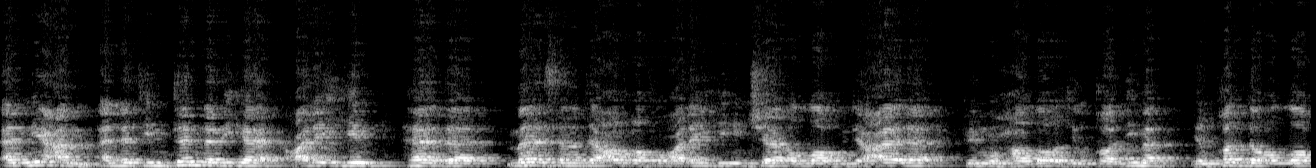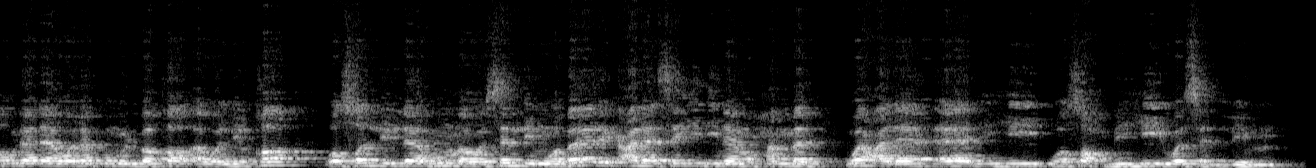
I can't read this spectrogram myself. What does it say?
النعم التي امتن بها عليهم هذا ما سنتعرف عليه إن شاء الله تعالى في المحاضرة القادمة. إن قدر الله لنا ولكم البقاء واللقاء وصل اللهم وسلم وبارك على سيدنا محمد وعلى آله وصحبه وسلم.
